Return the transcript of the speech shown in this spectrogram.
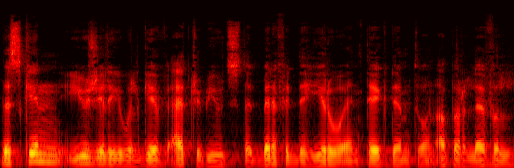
The skin usually will give attributes that benefit the hero and take them to an upper level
